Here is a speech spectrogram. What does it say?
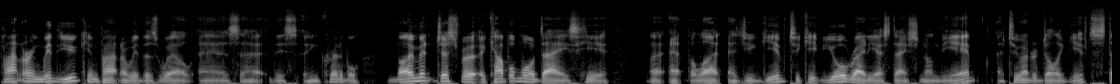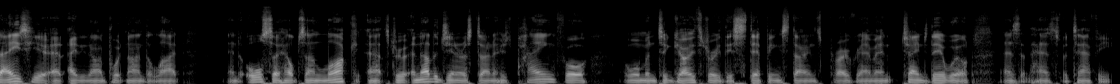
partnering with. You can partner with as well as uh, this incredible moment just for a couple more days here. Uh, at the light as you give to keep your radio station on the air. A $200 gift stays here at 89.9 The Light and also helps unlock uh, through another generous donor who's paying for woman to go through this Stepping Stones program and change their world as it has for Tafy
